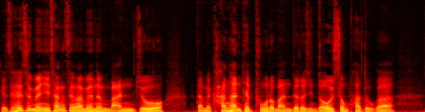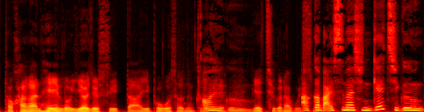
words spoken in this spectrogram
그래서 해수면이 상승하면은 만조 그다음에 강한 태풍으로 만들어진 너울성 파도가 더 강한 해일로 이어질 수 있다. 이 보고서는 그렇게 아이고. 예측을 하고 있습니다. 아까 말씀하신 게 지금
